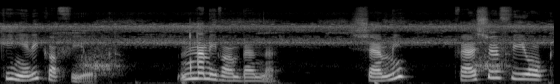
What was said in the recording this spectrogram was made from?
Kinyílik a fiók. Na mi van benne? Semmi. Felső fiók.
